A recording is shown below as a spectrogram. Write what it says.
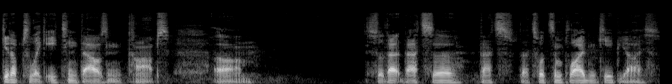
get up to like eighteen thousand comps. Um, so that that's uh that's that's what's implied in the KPIs.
